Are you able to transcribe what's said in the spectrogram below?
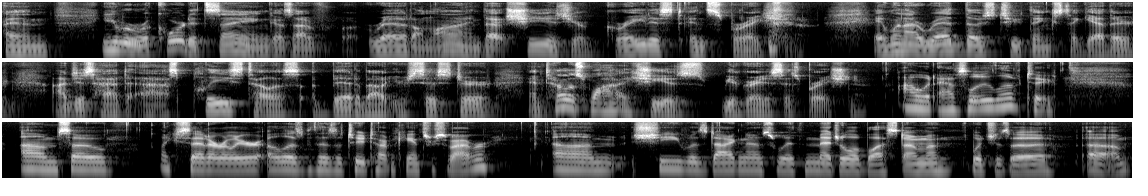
And you were recorded saying, as I've read online, that she is your greatest inspiration. and when I read those two things together, I just had to ask, please tell us a bit about your sister and tell us why she is your greatest inspiration. I would absolutely love to. Um, so, like you said earlier, Elizabeth is a two time cancer survivor. Um, she was diagnosed with medulloblastoma, which is a, um,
